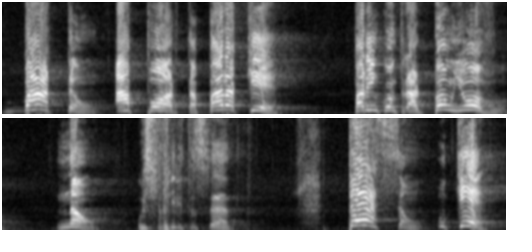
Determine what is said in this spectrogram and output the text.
batam a porta, para quê? Para encontrar pão e ovo? Não, o Espírito Santo. Peçam o quê?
